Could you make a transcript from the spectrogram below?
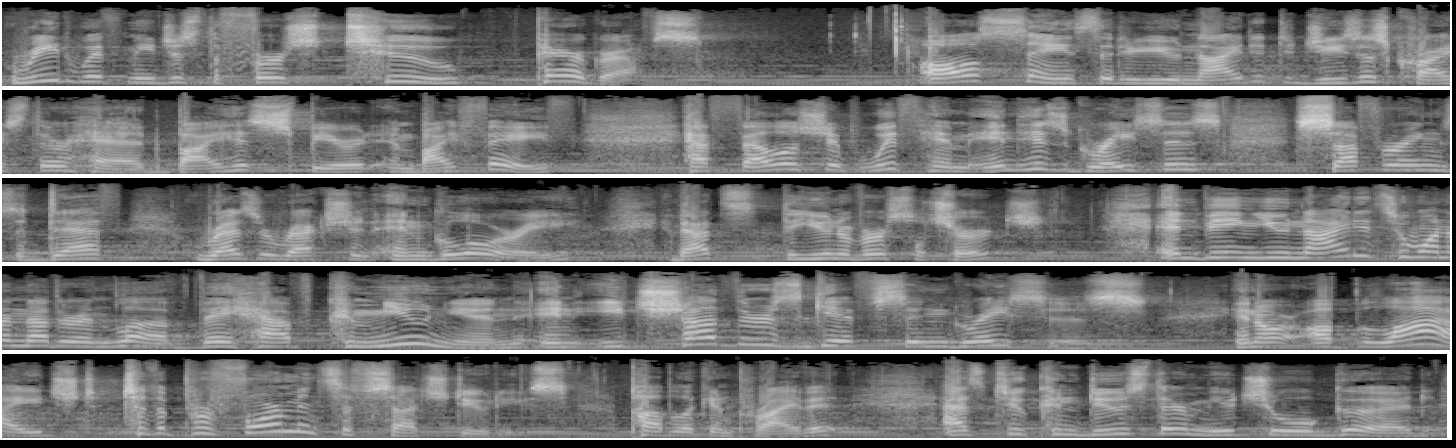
Read with me just the first two paragraphs. All saints that are united to Jesus Christ, their head, by his Spirit and by faith, have fellowship with him in his graces, sufferings, death, resurrection, and glory. That's the universal church. And being united to one another in love, they have communion in each other's gifts and graces and are obliged to the performance of such duties, public and private, as to conduce their mutual good,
